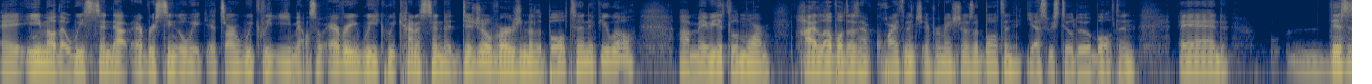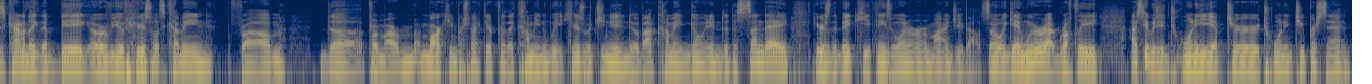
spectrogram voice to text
a email that we send out every single week. It's our weekly email. So every week we kind of send a digital version of the bulletin, if you will. Uh, maybe it's a little more high level, doesn't have quite as much information as a bulletin. Yes, we still do a bulletin. And this is kind of like the big overview of here's what's coming from the from our marketing perspective for the coming week. Here's what you need to know about coming going into the Sunday. Here's the big key things we want to remind you about. So again, we were at roughly I say between 20 up to 22 percent.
